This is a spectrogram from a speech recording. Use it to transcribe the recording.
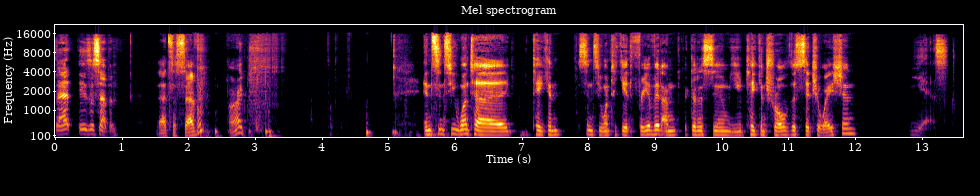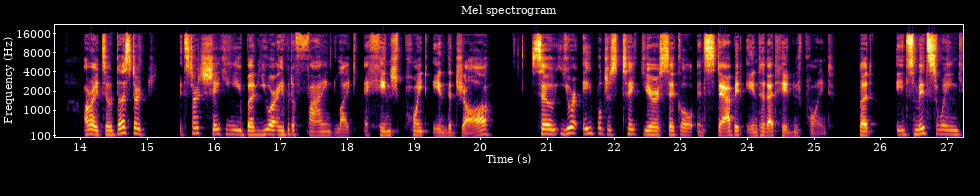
That is a seven. That's a seven. All right. And since you want to take in, since you want to get free of it, I'm gonna assume you take control of the situation. Yes. All right, so it does start. It starts shaking you, but you are able to find like a hinge point in the jaw. So you're able to just take your sickle and stab it into that hinge point. But it's mid swing,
